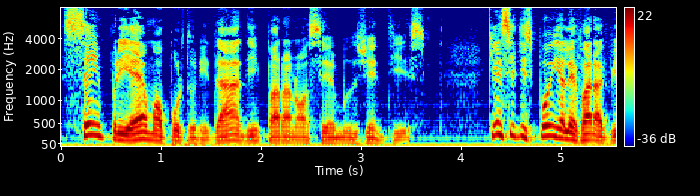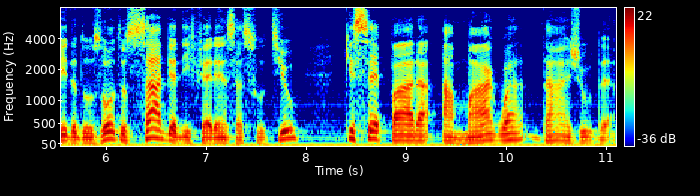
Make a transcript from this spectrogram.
sempre é uma oportunidade para nós sermos gentis. Quem se dispõe a levar a vida dos outros sabe a diferença sutil que separa a mágoa da ajuda.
